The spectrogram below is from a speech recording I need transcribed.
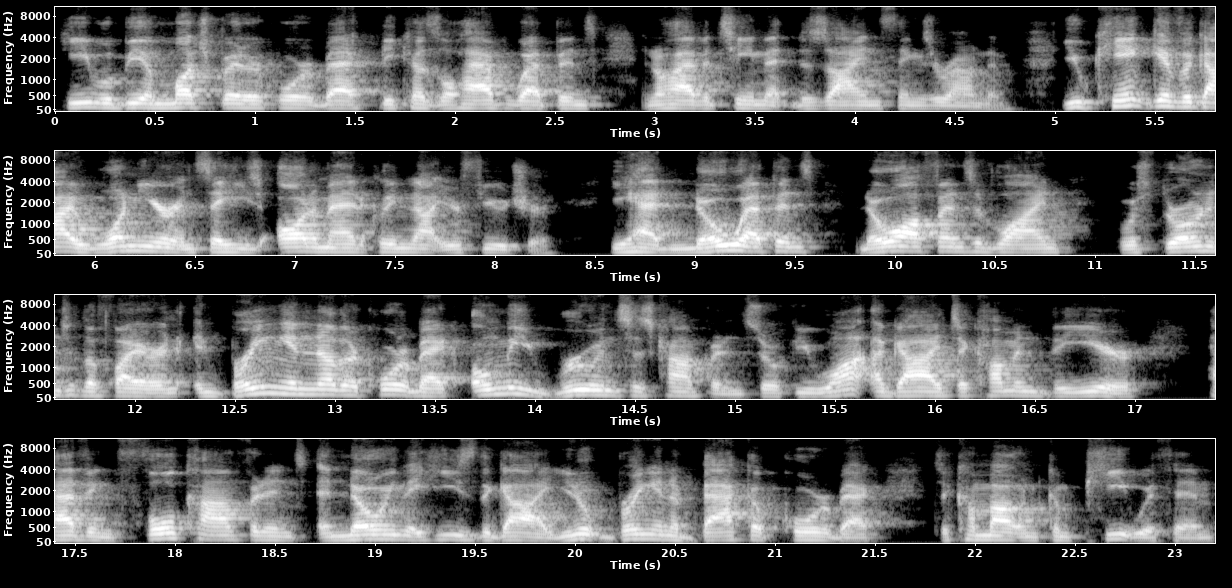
he will be a much better quarterback because he'll have weapons and he'll have a team that designs things around him. You can't give a guy one year and say he's automatically not your future. He had no weapons, no offensive line, was thrown into the fire, and, and bringing in another quarterback only ruins his confidence. So if you want a guy to come into the year having full confidence and knowing that he's the guy, you don't bring in a backup quarterback to come out and compete with him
